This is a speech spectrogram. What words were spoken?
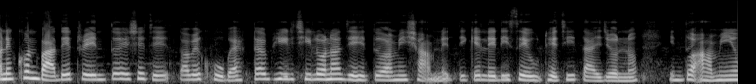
অনেকক্ষণ বাদে ট্রেন তো এসেছে তবে খুব একটা ভিড় ছিল না যেহেতু আমি সামনের দিকে লেডিসে উঠেছি তাই জন্য। কিন্তু আমিও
